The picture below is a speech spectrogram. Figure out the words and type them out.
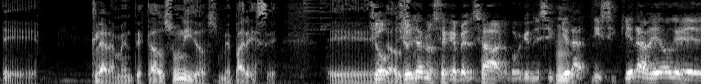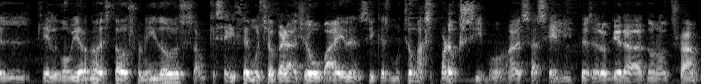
Eh, claramente Estados Unidos, me parece. Eh, Yo, ya no sé qué pensar, porque ni siquiera, ni siquiera veo que el, que el gobierno de Estados Unidos, aunque se dice mucho que era Joe Biden, sí que es mucho más próximo a esas élites de lo que era Donald Trump.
